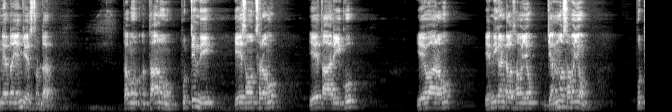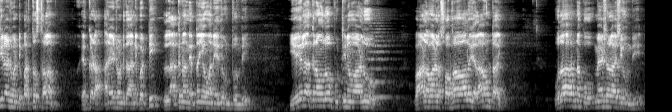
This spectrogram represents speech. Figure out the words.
నిర్ణయం చేస్తుంటారు. తము తాను పుట్టింది ఏ సంవత్సరము ఏ తారీఖు ఏ వారము ఎన్ని గంటల సమయం జన్మ సమయం పుట్టినటువంటి భర్త స్థలం ఎక్కడ అనేటువంటి దాన్ని బట్టి లగ్న నిర్ణయం అనేది ఉంటుంది. ఏ లగ్నంలో పుట్టిన వాళ్ళు వాళ్ళ వాళ్ళ స్వభావాలు ఎలా ఉంటాయి? ఉదాహరణకు మేషరాశి ఉంది.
